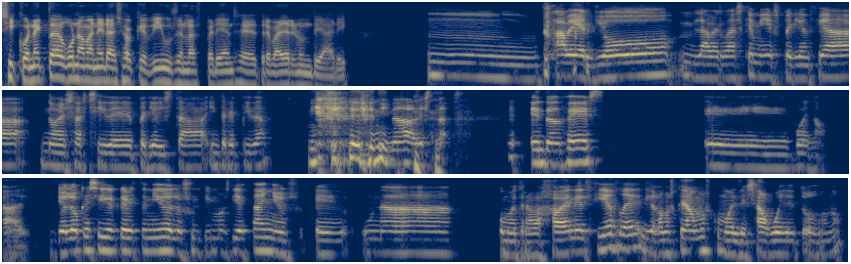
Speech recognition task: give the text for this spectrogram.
Si connecta d'alguna manera això que dius en l'experiència de treballar en un diari. Mm, a ver, yo mm, la verdad es que mi experiencia no es así de periodista intrépida ni, ni nada de estas. Entonces, eh, bueno, ah, yo lo que sí que he tenido en los últimos 10 años, eh, una, como trabajaba en el cierre, digamos que éramos como el desagüe de todo, ¿no?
